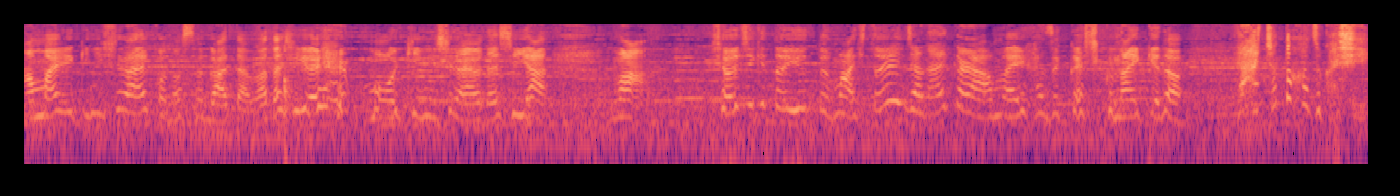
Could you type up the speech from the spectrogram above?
さんねあまり気にしないこの姿私よりも気にしない私いやまあ正直と言うとまあ一人じゃないからあんまり恥ずかしくないけどいやちょっと恥ずかしい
